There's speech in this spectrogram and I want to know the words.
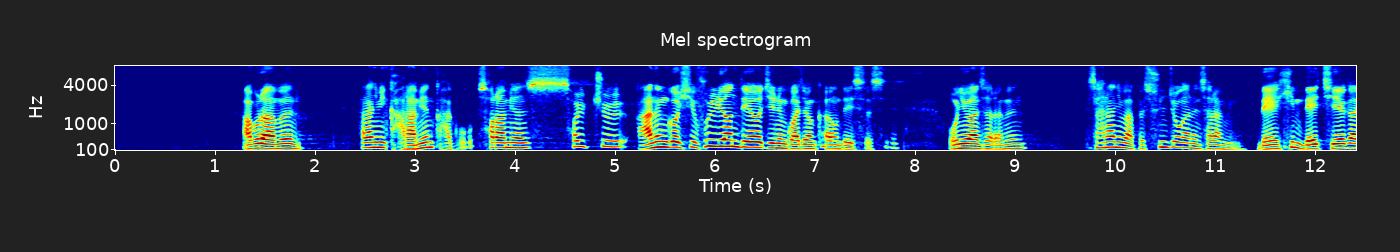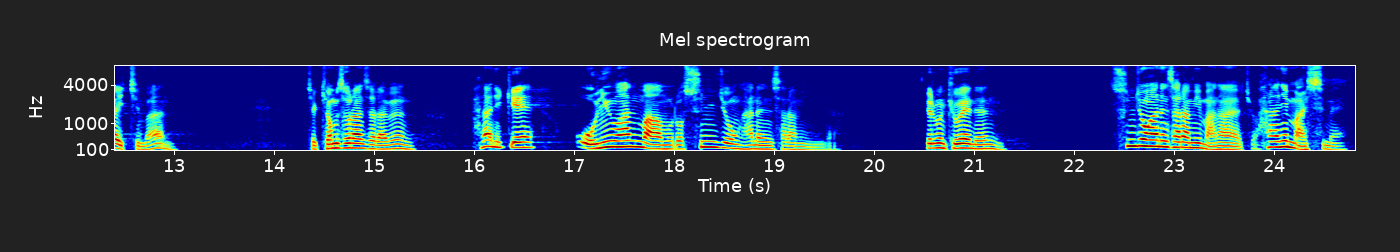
아브라함은 하나님이 가라면 가고 서라면 설 줄 아는 것이 훈련되어지는 과정 가운데 있었어요. 온유한 사람은 그래서 하나님 앞에 순종하는 사람입니다. 내 힘, 내 지혜가 있지만 즉 겸손한 사람은 하나님께 온유한 마음으로 순종하는 사람입니다. 여러분 교회는 순종하는 사람이 많아야죠. 하나님 말씀에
